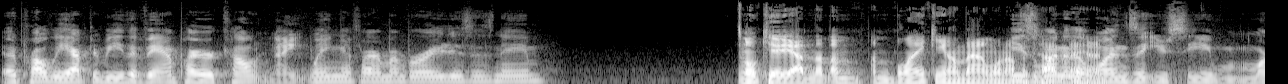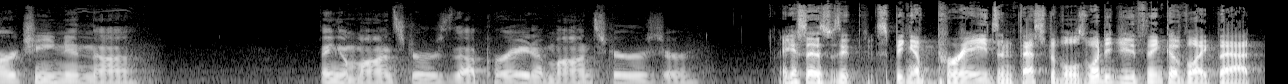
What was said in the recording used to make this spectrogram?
it would probably have to be the Vampire Count Nightwing, if I remember right, is his name. Okay, yeah, I'm, I'm I'm blanking on that one off He's the top one of of the head. ones that you see marching in the thing of monsters, the parade of monsters, or I guess as speaking of parades and festivals, what did you think of like that?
